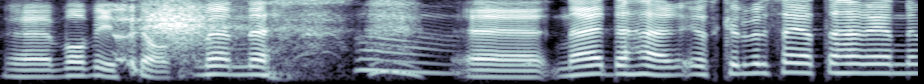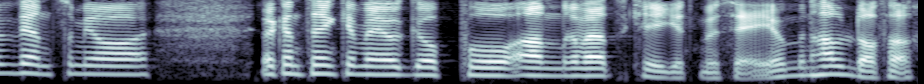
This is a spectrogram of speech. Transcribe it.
eh, var vi står. Men eh, eh, nej, det här, jag skulle väl säga att det här är en event som jag, jag kan tänka mig att gå på andra världskriget museum en halv dag för.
